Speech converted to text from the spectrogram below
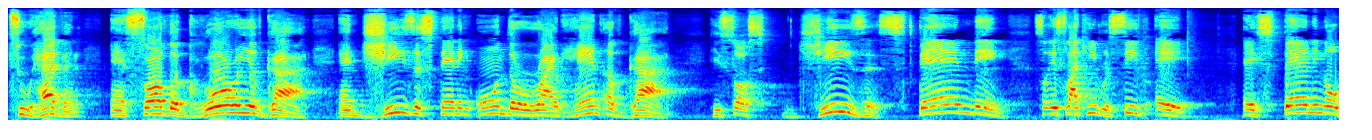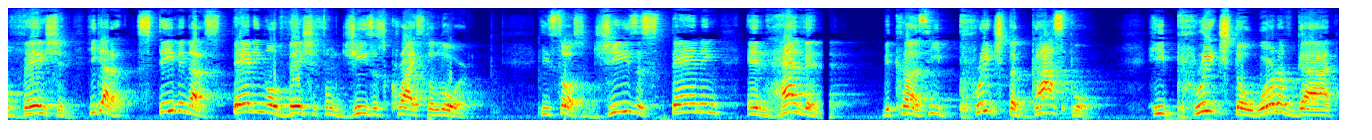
to heaven, and saw the glory of God and Jesus standing on the right hand of God. He saw Jesus standing So it's like he received a a standing ovation. He got a Stephen got a standing ovation from Jesus Christ the Lord. He saw Jesus standing in heaven because he preached the gospel. He preached the word of God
